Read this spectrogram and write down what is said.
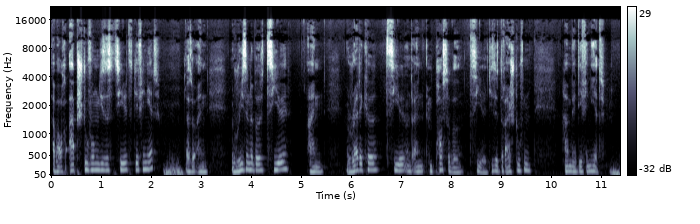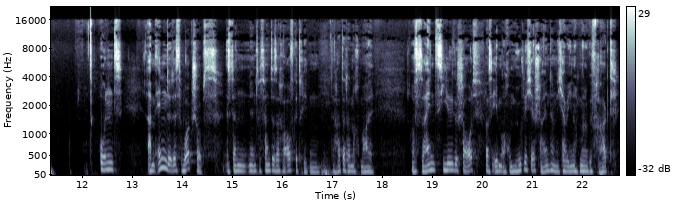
aber auch Abstufungen dieses Ziels definiert. Also ein reasonable Ziel, ein radical Ziel und ein impossible Ziel. Diese drei Stufen haben wir definiert. Und am Ende des Workshops ist dann eine interessante Sache aufgetreten. Da hat er dann nochmal auf sein Ziel geschaut, was eben auch unmöglich erscheint. Und ich habe ihn nochmal gefragt,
